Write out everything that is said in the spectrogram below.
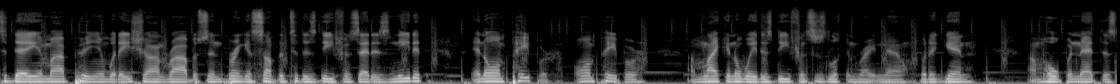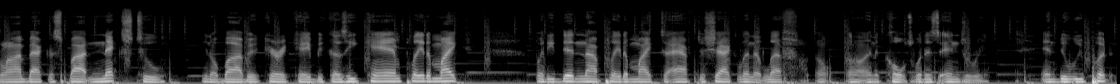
today, in my opinion, with A'Shawn Robinson bringing something to this defense that is needed. And on paper, on paper, I'm liking the way this defense is looking right now. But again, I'm hoping that this linebacker spot next to, you know, Bobby Okereke because he can play the mic, but he did not play the mic to after Shaq Leonard left uh, uh, in the Colts with his injury. And do we put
